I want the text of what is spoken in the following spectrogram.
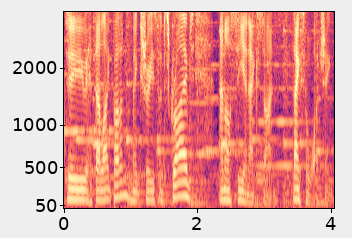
do hit that like button, make sure you're subscribed, and I'll see you next time. Thanks for watching.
